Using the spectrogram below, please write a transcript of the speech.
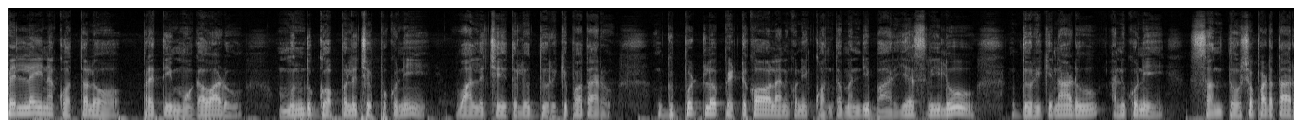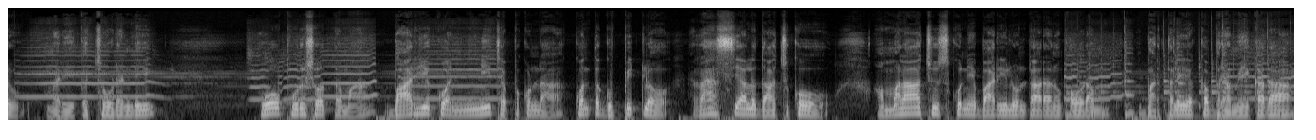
పెళ్ళైన కొత్తలో ప్రతి మగవాడు ముందు గొప్పలు చెప్పుకుని వాళ్ళ చేతులు దొరికిపోతారు. గుప్పట్లో పెట్టుకోవాలనుకుని కొంతమంది భార్యాశ్రీలు దొరికినాడు అనుకుని సంతోషపడతారు. మరి ఇక చూడండి. ఓ పురుషోత్తమ భార్యకు అన్నీ చెప్పకుండా కొంత గుప్పిట్లో రహస్యాలు దాచుకో. అమ్మలా చూసుకునే భార్యలుంటారనుకోవడం భర్తల యొక్క భ్రమే కదా.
